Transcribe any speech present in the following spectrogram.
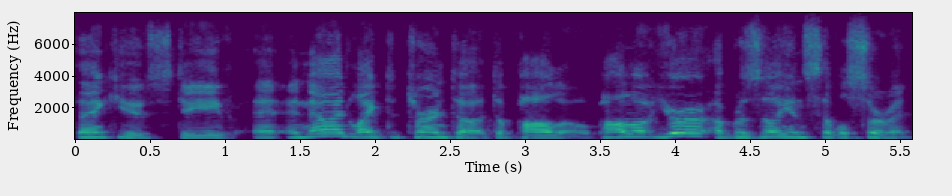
Thank you, Steve. And, and now I'd like to turn to, to Paulo. Paulo, you're a Brazilian civil servant,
